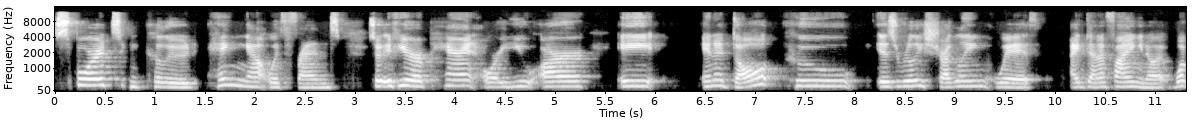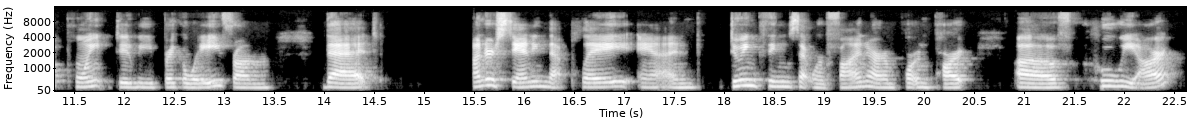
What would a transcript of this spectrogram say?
sports, include hanging out with friends. So, if you're a parent or you are a an adult who is really struggling with identifying, you know, at what point did we break away from that understanding that play and doing things that were fun are an important part of who we are.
